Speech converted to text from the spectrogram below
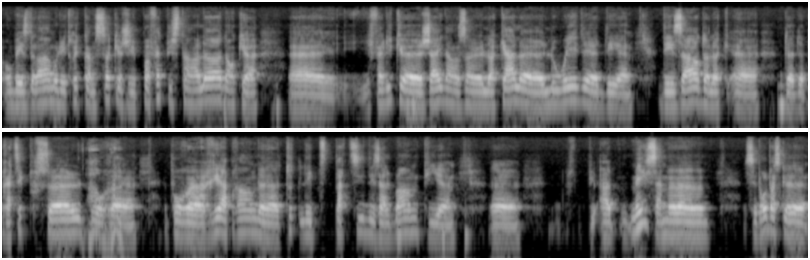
au bass drum ou des trucs comme ça que j'ai pas fait depuis ce temps-là. Donc, euh, euh, il a fallu que j'aille dans un local louer des heures de, de, pratique tout seul ah pour, pour réapprendre toutes les petites parties des albums. Puis, puis ah, mais ça me. C'est drôle parce que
